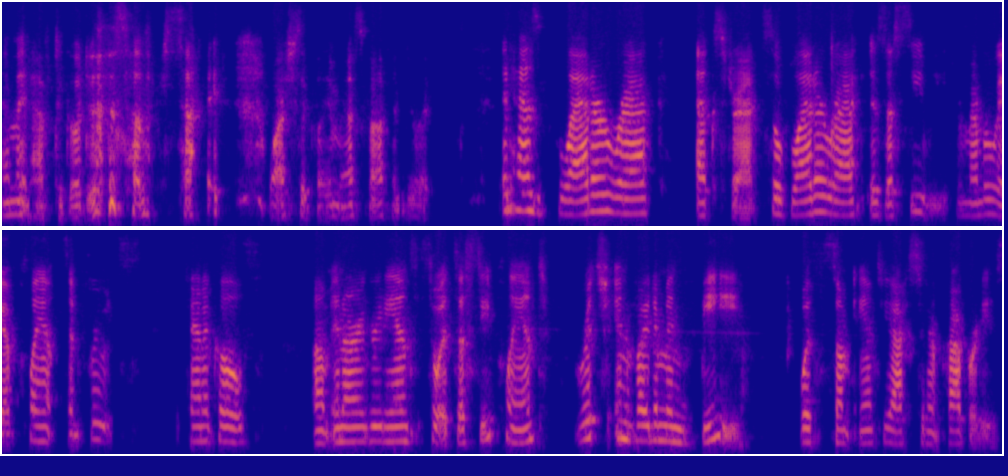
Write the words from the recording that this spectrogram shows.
I might have to go to this other side, wash the clay mask off and do it. It has bladderwrack extract. So bladderwrack is a seaweed. Remember, we have plants and fruits, botanicals um, in our ingredients. So it's a sea plant rich in vitamin B with some antioxidant properties.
